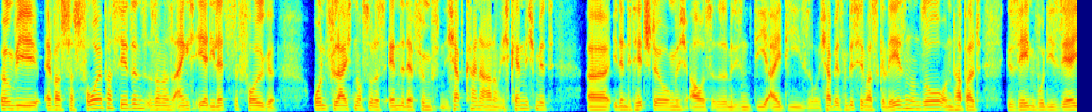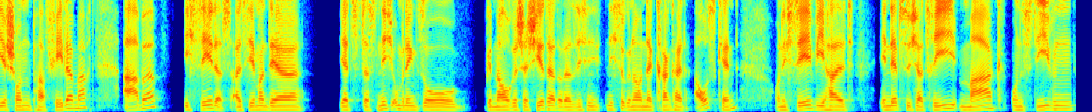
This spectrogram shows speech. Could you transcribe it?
irgendwie etwas, was vorher passiert ist, sondern es ist eigentlich eher die letzte Folge. Und vielleicht noch so das Ende der fünften. Ich habe keine Ahnung. Ich kenne mich mit äh, Identitätsstörungen nicht aus, also mit diesem DID so. Ich habe jetzt ein bisschen was gelesen und so und habe halt gesehen, wo die Serie schon ein paar Fehler macht. Aber ich sehe das als jemand, der jetzt das nicht unbedingt so genau recherchiert hat oder sich nicht, nicht so genau in der Krankheit auskennt. Und ich sehe, wie halt in der Psychiatrie Mark und Steven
